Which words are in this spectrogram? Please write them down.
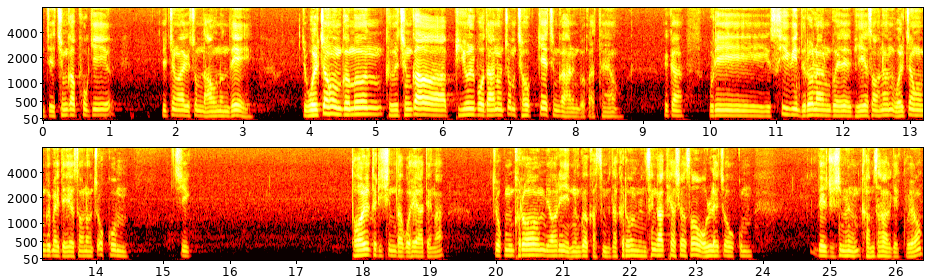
이제 증가 폭이 일정하게 좀 나오는데 월정원금은 그 증가 비율보다는 좀 적게 증가하는 것 같아요. 그러니까 우리 수입이 늘어나는 거에 비해서는 월정원금에 대해서는 조금씩 덜 들이신다고 해야 되나? 조금 그런 면이 있는 것 같습니다. 그런 생각하셔서 올해 조금 내주시면 감사하겠고요.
